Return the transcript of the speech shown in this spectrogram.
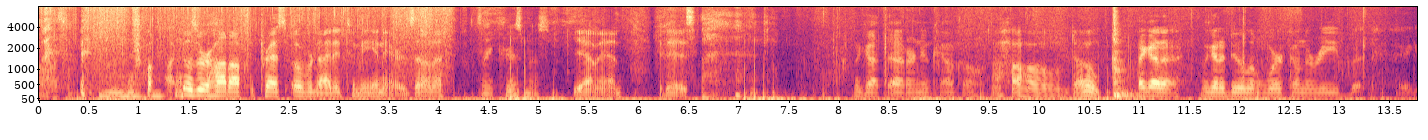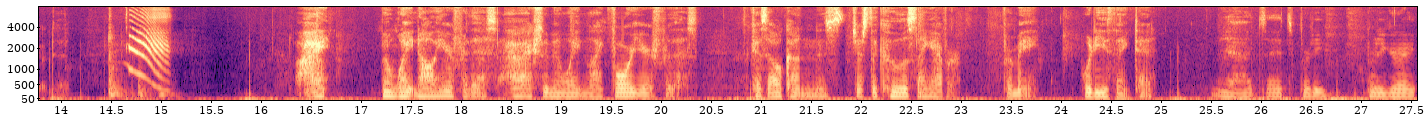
Awesome. Those were hot off the press, overnighted to me in Arizona. It's like Christmas. Yeah, man. It is. We got that our new cow call. Oh, dope. I gotta we gotta do a little work on the reed, but there you go, Ted. I been waiting all year for this. I've actually been waiting like four years for this because elk hunting is just the coolest thing ever for me. What do you think, Ted? Yeah, I'd it's pretty pretty great.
